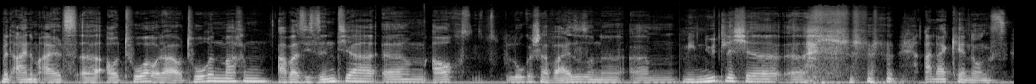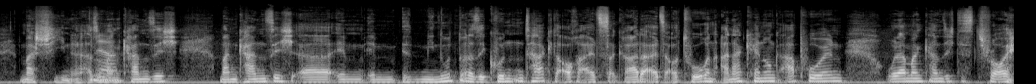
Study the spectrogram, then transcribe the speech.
mit einem als äh, Autor oder Autorin machen. Aber sie sind ja ähm, auch logischerweise so eine ähm, minütliche äh, Anerkennungsmaschine. Also Ja. man kann sich, man kann sich äh, im, im Minuten- oder Sekundentakt auch als gerade als Autorin Anerkennung abholen oder man kann sich destroyen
